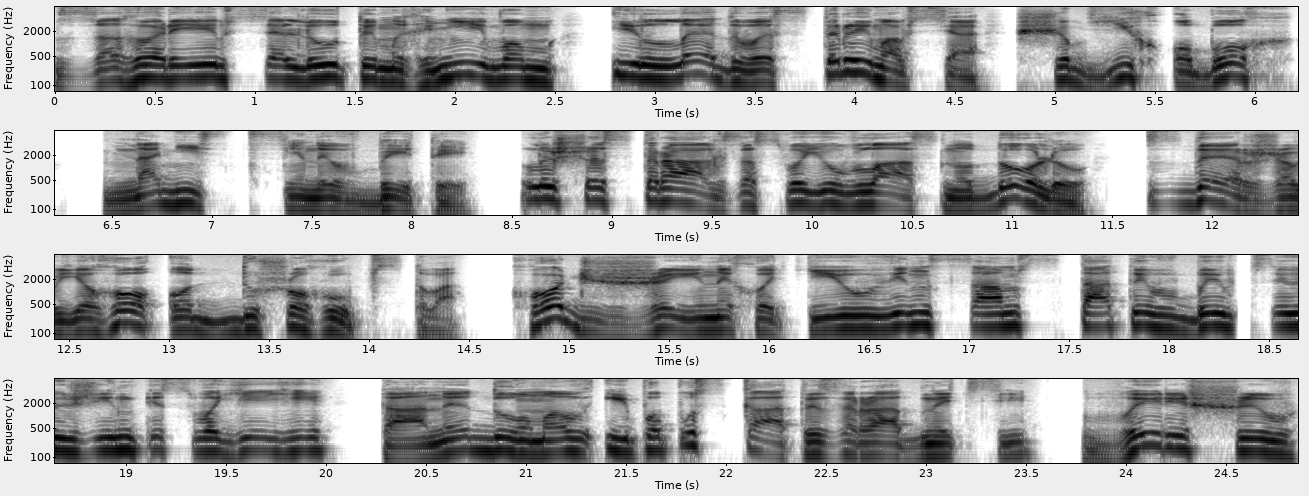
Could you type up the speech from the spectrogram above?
загорівся лютим гнівом і ледве стримався, щоб їх обох на місці не вбити. Лише страх за свою власну долю здержав його від душогубства. Хоч же й не хотів він сам стати вбивцею жінки своєї, та не думав і попускати зрадниці, вирішив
